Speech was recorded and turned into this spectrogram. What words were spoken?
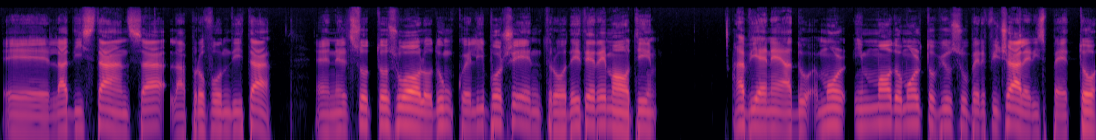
eh, la distanza, la profondità eh, nel sottosuolo, dunque l'ipocentro dei terremoti, avviene ad, mol, in modo molto più superficiale rispetto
